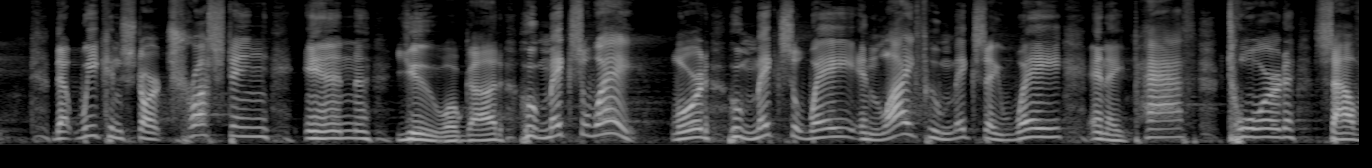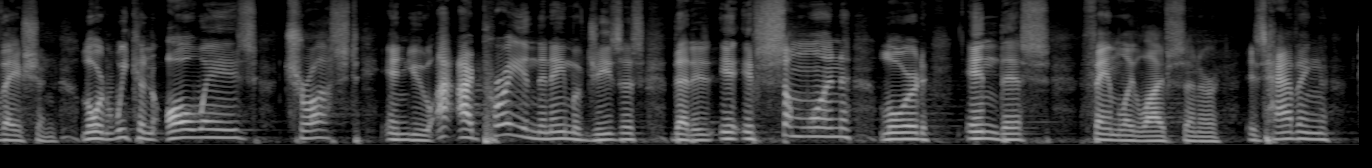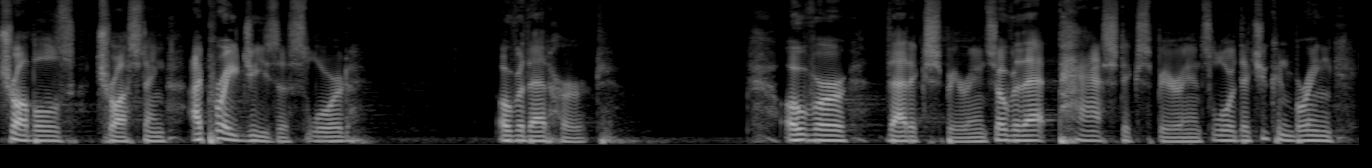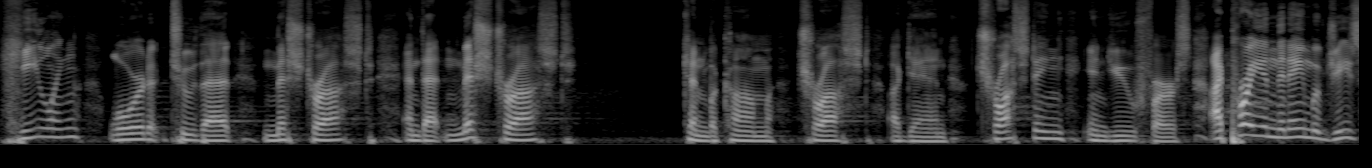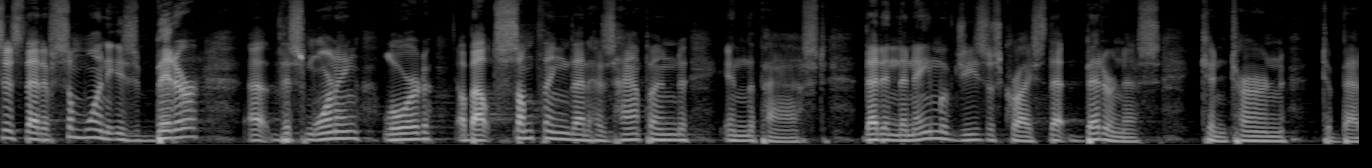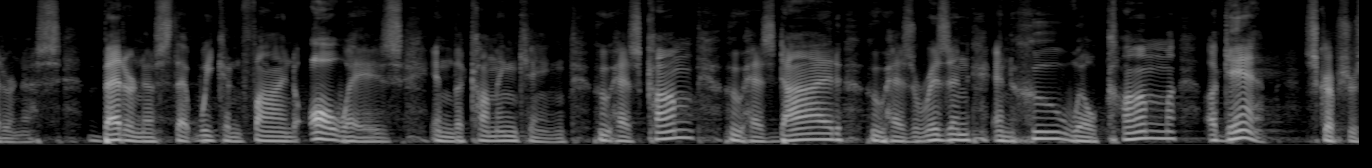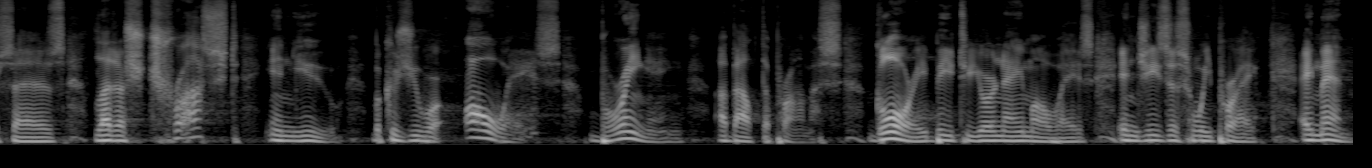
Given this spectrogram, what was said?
that we can start trusting in you, oh God, who makes a way Lord, who makes a way in life, who makes a way and a path toward salvation. Lord, we can always trust in you. I, I pray in the name of Jesus that if someone, Lord, in this family life center is having troubles trusting, I pray, Jesus, Lord, over that hurt, over that experience, over that past experience, Lord, that you can bring healing, Lord, to that mistrust, and that mistrust can become trust again. Trusting in you first. I pray in the name of Jesus that if someone is bitter uh, this morning, Lord, about something that has happened in the past, that in the name of Jesus Christ, that bitterness can turn to betterness. Betterness that we can find always in the coming King who has come, who has died, who has risen, and who will come again. Scripture says, Let us trust in you because you were always bringing about the promise. Glory be to your name always. In Jesus we pray. Amen.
